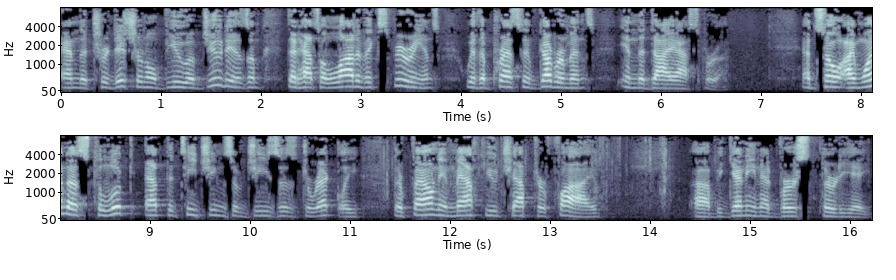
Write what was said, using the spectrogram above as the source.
and the traditional view of Judaism that has a lot of experience with oppressive governments in the diaspora. And so I want us to look at the teachings of Jesus directly. They're found in Matthew chapter 5, uh, beginning at verse 38.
